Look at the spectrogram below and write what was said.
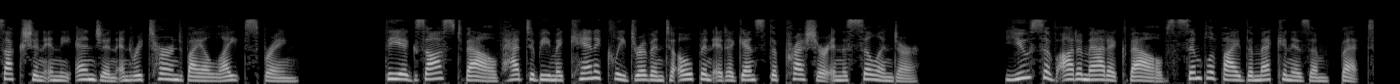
suction in the engine and returned by a light spring. The exhaust valve had to be mechanically driven to open it against the pressure in the cylinder. Use of automatic valves simplified the mechanism, but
